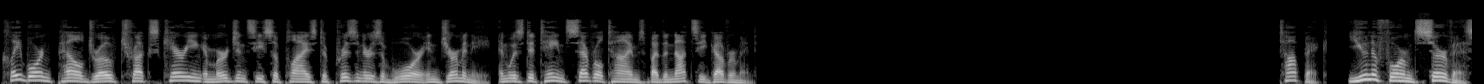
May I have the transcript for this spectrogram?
Claiborne Pell drove trucks carrying emergency supplies to prisoners of war in Germany, and was detained several times by the Nazi government. Topic: Uniformed service.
